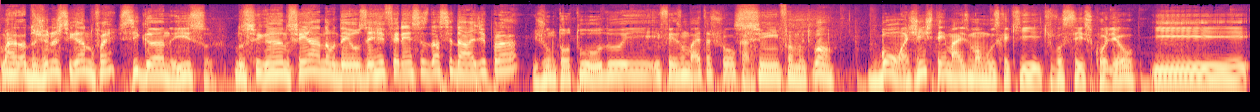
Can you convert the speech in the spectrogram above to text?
Mas a do Júnior Cigano, não foi? Cigano, isso. Do Cigano, sim. Ah, não, daí eu usei referências da cidade pra. Juntou tudo e, e fez um baita show, cara. Sim, foi muito bom. Bom, a gente tem mais uma música que, que você escolheu e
